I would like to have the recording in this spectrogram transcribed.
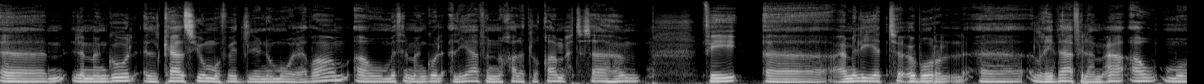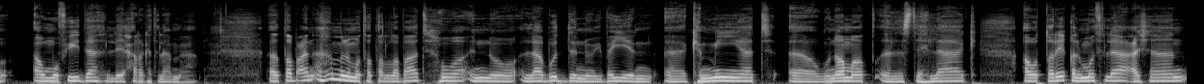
آه لما نقول الكالسيوم مفيد لنمو العظام أو مثل ما نقول ألياف النخالة القمح تساهم في آه عملية عبور آه، الغذاء في الأمعاء أو أو مفيدة لحركة الأمعاء. آه، طبعا أهم المتطلبات هو أنه لابد أنه يبين آه، كمية آه، ونمط الاستهلاك أو الطريقة المثلى عشان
